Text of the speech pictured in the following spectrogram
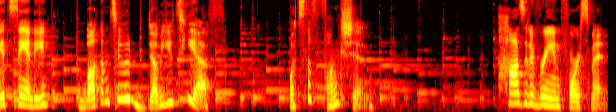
it's Sandy. Welcome to WTF. What's the function? Positive reinforcement,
